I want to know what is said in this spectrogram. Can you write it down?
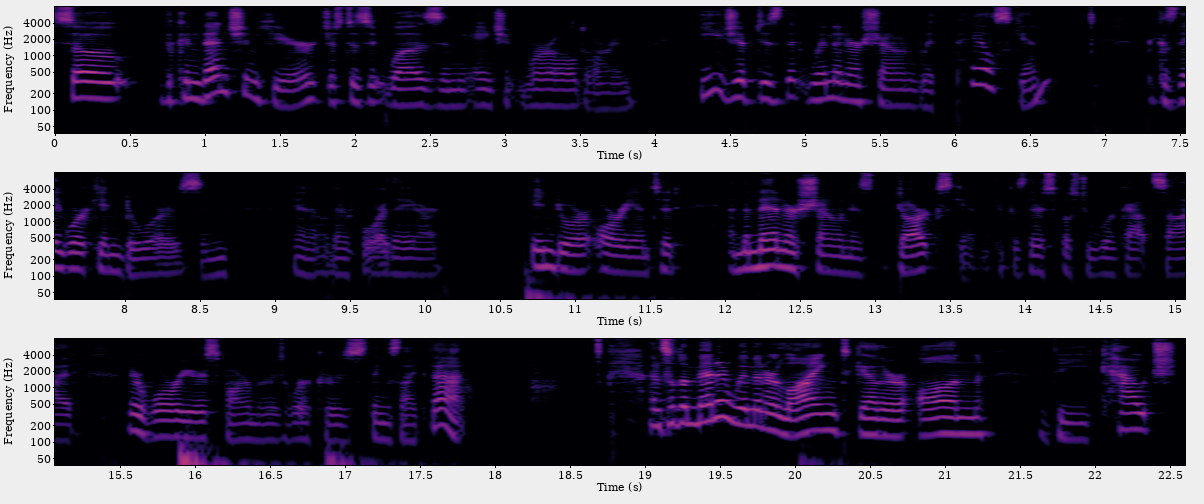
So the convention here, just as it was in the ancient world or in Egypt, is that women are shown with pale skin because they work indoors and, you know, therefore they are indoor oriented, and the men are shown as dark skinned because they're supposed to work outside. They're warriors, farmers, workers, things like that. And so the men and women are lying together on the couch,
